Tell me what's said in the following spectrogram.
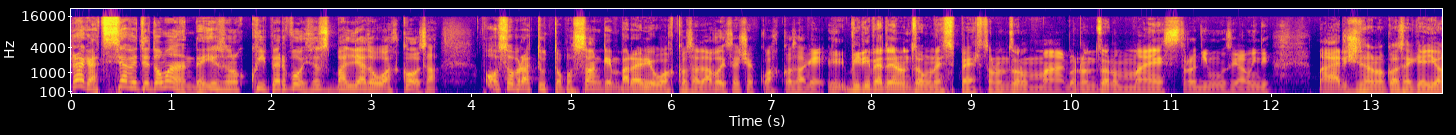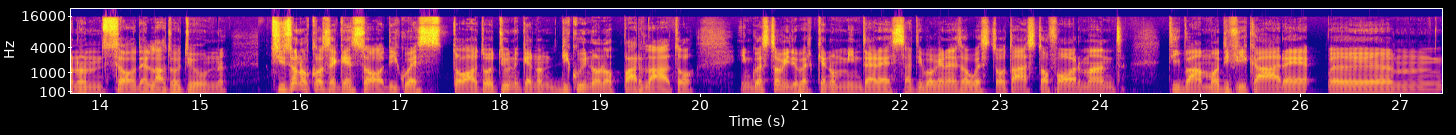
Ragazzi, se avete domande, io sono qui per voi. Se ho sbagliato qualcosa, o soprattutto posso anche imparare io qualcosa da voi. Se c'è qualcosa che vi ripeto, io non sono un esperto, non sono un mago, non sono un maestro di musica. Quindi magari ci sono cose che io non so dell'autotune ci sono cose che so di questo autotune non, di cui non ho parlato in questo video perché non mi interessa. Tipo che ne so, questo tasto Formant ti va a modificare ehm,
